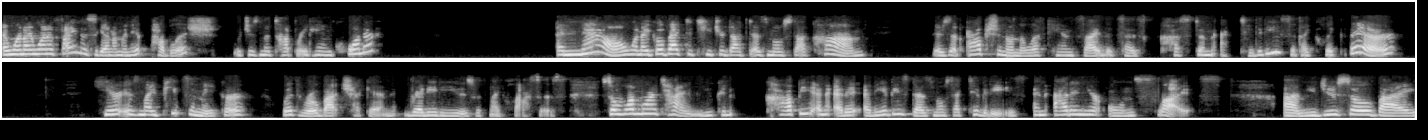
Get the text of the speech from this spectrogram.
And when I want to find this again, I'm going to hit publish, which is in the top right hand corner. And now when I go back to teacher.desmos.com, there's an option on the left hand side that says custom activities. If I click there, here is my pizza maker with robot check-in ready to use with my classes. So one more time, you can copy and edit any of these Desmos activities and add in your own slides. Um, you do so by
